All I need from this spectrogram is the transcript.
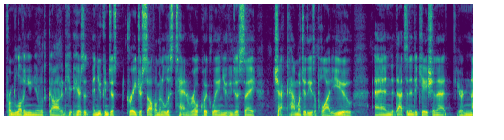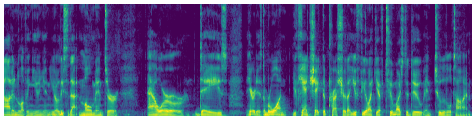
from loving union with God. And here, here's it, and you can just grade yourself. I'm going to list 10 real quickly, and you can just say, check how much of these apply to you and that's an indication that you're not in loving union, you know, at least at that moment or hour or days. Here it is. Number one, you can't shake the pressure that you feel like you have too much to do in too little time.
